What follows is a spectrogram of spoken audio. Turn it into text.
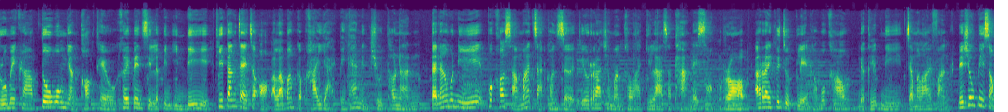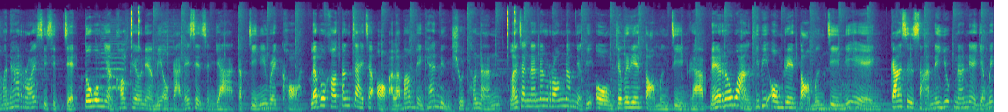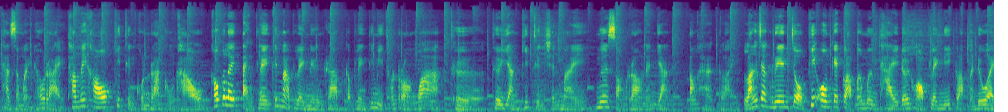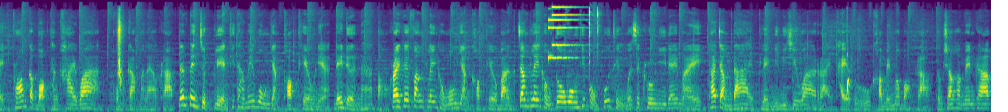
รู้ไหมครับ ตัววงอย่างค็อกเทลเคยเป็นศิลปินอินดี้ที่ตั้งใจจะออกอัลบั้มกับค่ายใหญ่เพียงแค่หนึ่งชุดเท่านั้น แต่ณวันนี้พวกเขาสามารถจัดคอนเสิร์ตที่ราชมังคลากีฬาสถานได้ 2 รอบ อะไรคือจุดเปลี่ยนของพวกเขาเดี๋ยวคลิปนี้จะมาเล่าให้ฟัง ในช่วงปี 2547 ตัววงอย่างค็อกเทลเนี่ยมีโอกาสได้เซ็นสัญญากับ Genie Record และพวกเขาตั้งใจจะออกอัลบั้มเพียงแค่หนึ่งชุดเท่านั้น หลังจากนั้นนักร้องนำอย่างพี่โอมจะไปเรียนต่อเมืองจีนครับในระหว่างที่พี่โอมเรียนต่อเมืองจีนนี่เอง การสื่อสารในยุคนั้นเนี่ยยังไม่ทันสมัยเท่าไหร่ทำให้เขาคิดถึงคนรักของเขา เขาก็เลยแต่งเพลงขึ้นมาเพลงหนึ่งครับ กับเพลงที่มีท่อนร้องว่า เธอ เธอยังคิดถึงฉันไหม เมื่อสองเรานั้นยังต้องห่างไกล หลังจากเรียนจบพี่โอมแกกลับมาเมืองไทย โดยหอบเพลงนี้กลับมาด้วย พร้อมกับบอกทางค่ายว่าผมกลับมาแล้วครับ นั่นเป็นจุดเปลี่ยนที่ทำให้วงอย่างค็อกเทลเนี่ยได้เดินหน้าต่อ ใครเคยฟังเพลงของวงอย่างค็อกเทลบ้างจำเพลงของตัววงที่ผมพูดถึงเมื่อสักครู่นี้ได้ไหม ถ้าจำได้เพลงนี้มีชื่อว่าอะไร ใครรู้คอมเมนต์มาบอกเรา ตรงช่องคอมเมนต์ครับ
